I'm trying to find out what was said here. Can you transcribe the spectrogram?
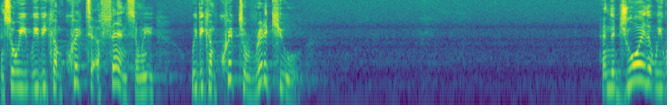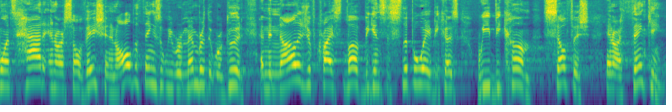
And so we, we become quick to offense and we, we become quick to ridicule. And the joy that we once had in our salvation and all the things that we remember that were good and the knowledge of Christ's love begins to slip away because we become selfish in our thinking.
